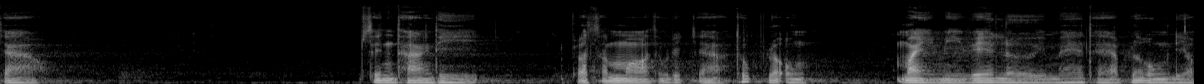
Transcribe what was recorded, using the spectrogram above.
เจ้า เส้นทางที่พระสัมมาสัมพุทธเจ้าทุกพระองค์ ไม่มีเว้นเลยแม้แต่พระองค์เดียว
